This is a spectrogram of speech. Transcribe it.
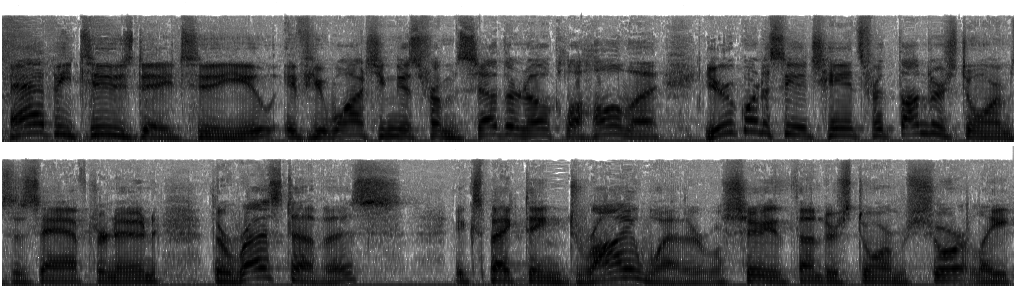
Happy Tuesday to you. If you're watching us from southern Oklahoma, you're going to see a chance for thunderstorms this afternoon. The rest of us expecting dry weather. We'll show you the thunderstorms shortly.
